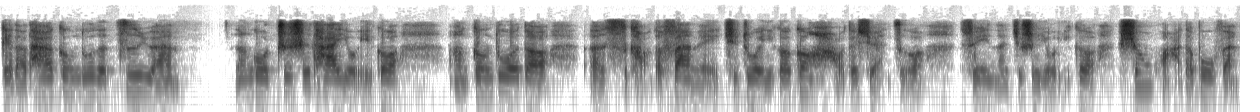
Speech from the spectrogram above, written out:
给到他更多的资源，能够支持他有一个嗯更多的呃思考的范围去做一个更好的选择。所以呢，就是有一个升华的部分。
